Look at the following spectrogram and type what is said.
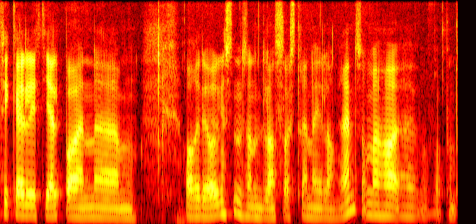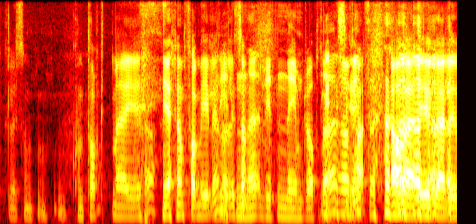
fikk jeg litt hjelp av en um, Arild Jørgensen, sånn landslagstrener i langrenn, som jeg har, var på en måte litt sånn kontakt med ja. gjennom familien. Liten, liksom. liten name-drop der. ja, ja veldig, veldig,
